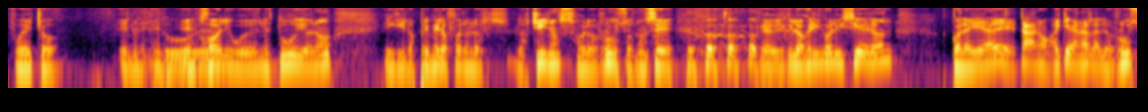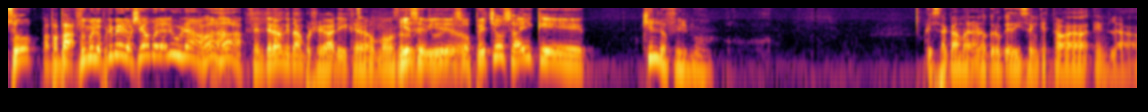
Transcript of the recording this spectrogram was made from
fue hecho en, En en- Hollywood, en un estudio, ¿no? Y que los primeros fueron los, los chinos o los rusos, no sé. que, que los gringos lo hicieron con la idea de, ta, no, hay que ganarle a los rusos. Pa, pa, pa, fuimos los primeros, llegamos a la luna. va". Se enteraron que estaban por llegar y dijeron, vamos a Y ese un video sospechoso ahí que... ¿Quién lo filmó? Esa cámara, no creo que dicen que estaba en la.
